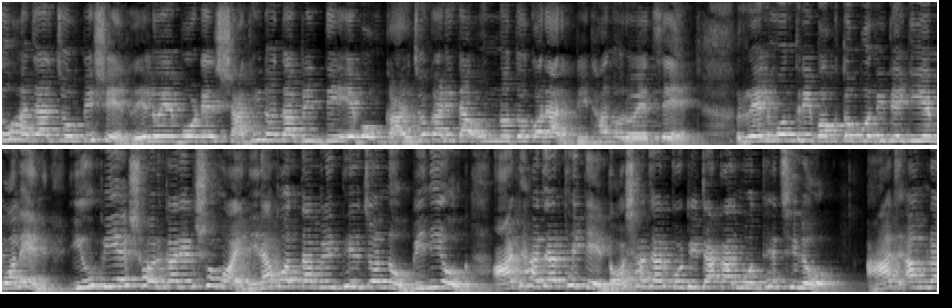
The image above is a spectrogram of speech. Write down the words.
দু হাজার হাজার চব্বিশে রেলওয়ে বোর্ডের স্বাধীনতা বৃদ্ধি এবং কার্যকারিতা উন্নত করার বিধানও রয়েছে। রেলমন্ত্রী বক্তব্য দিতে গিয়ে বলেন, ইউপিএ সরকারের সময় নিরাপত্তা বৃদ্ধির জন্য বিনিয়োগ আট হাজার থেকে দশ হাজার কোটি টাকার মধ্যে ছিল। আজ আমরা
